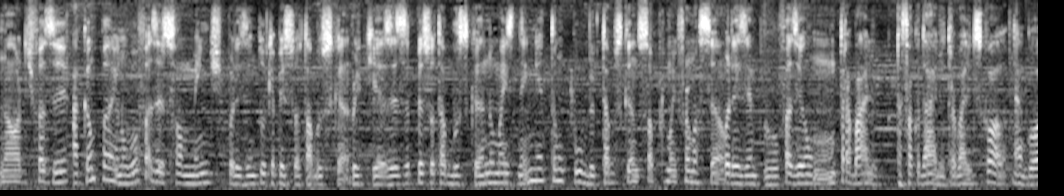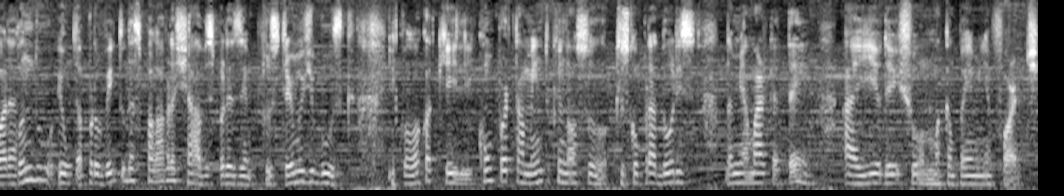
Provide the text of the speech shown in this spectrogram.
na hora de fazer a campanha. Eu não vou fazer somente, por exemplo, o que a pessoa está buscando, porque às vezes a pessoa está buscando, mas nem é tão público, está buscando só por uma informação. Por exemplo, vou fazer um, um trabalho da faculdade, um trabalho de escola. Agora, quando eu aproveito das palavras-chave, por exemplo, os termos de busca e coloco aquele comportamento que o nosso, que os compradores da minha marca têm, aí eu deixo uma campanha minha forte.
